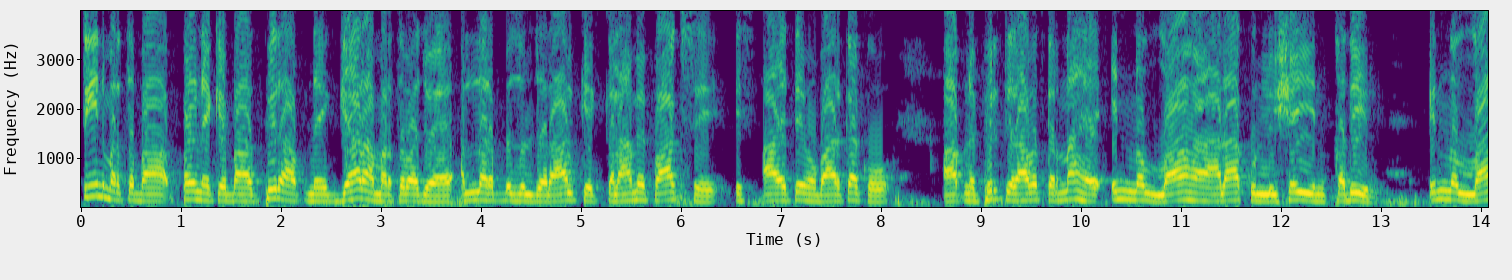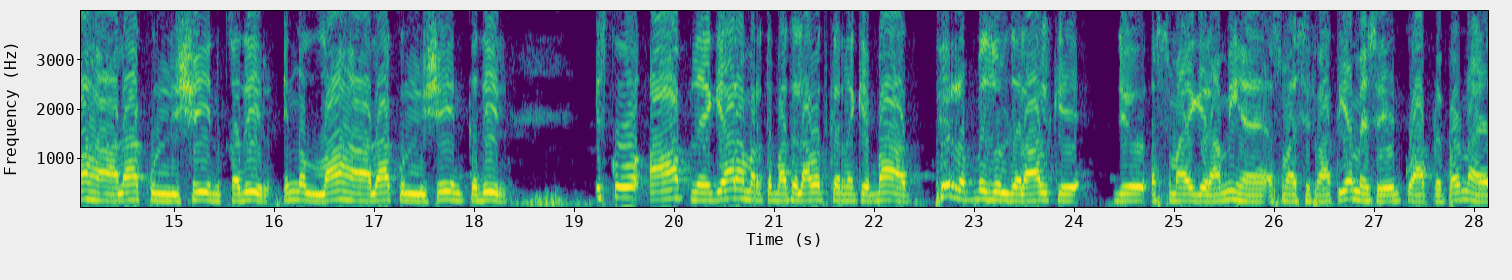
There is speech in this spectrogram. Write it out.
تین مرتبہ پڑھنے کے بعد پھر آپ نے گیارہ مرتبہ جو ہے اللہ رب الجلال کے کلام پاک سے اس آیت مبارکہ کو آپ نے پھر تلاوت کرنا ہے۔ ان اللہ علی کل شیء قدیر۔ ان اللہ علی کل شیء قدیر۔ ان اللہ علی کل شیء قدیر۔ اس کو آپ نے گیارہ مرتبہ تلاوت کرنے کے بعد پھر رب الجلال کے جو اسماء گرامی ہیں، اسماء صفاتیہ میں سے ان کو آپ نے پڑھنا ہے۔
